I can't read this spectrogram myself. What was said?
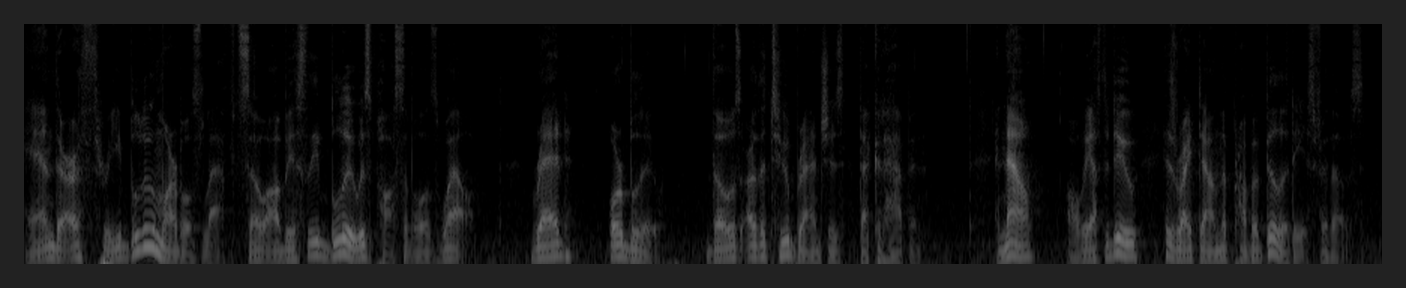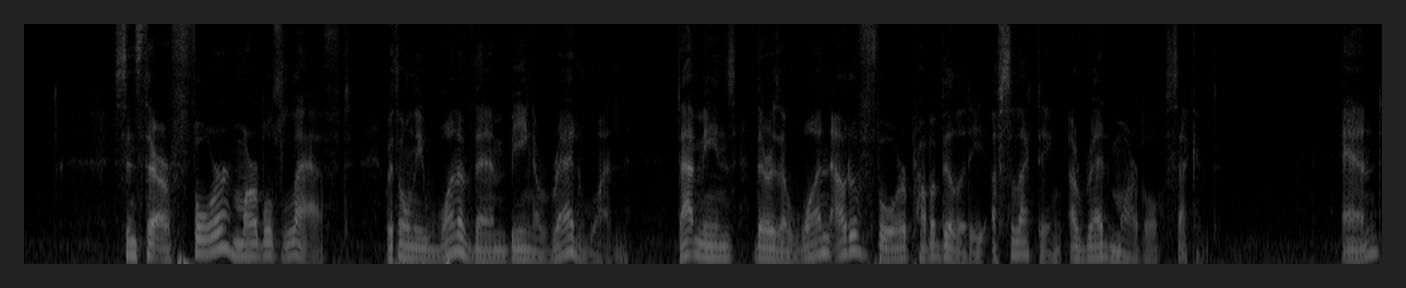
And there are three blue marbles left, so obviously blue is possible as well. Red or blue. Those are the two branches that could happen. And now, all we have to do is write down the probabilities for those. Since there are four marbles left, with only one of them being a red one, that means there is a 1 out of 4 probability of selecting a red marble second. And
